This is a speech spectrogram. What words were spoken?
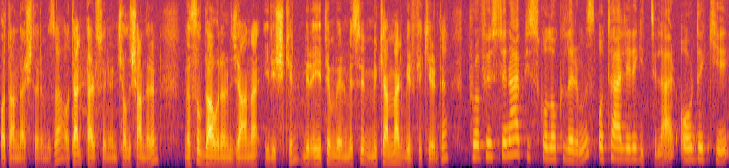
vatandaşlarımıza, otel personelinin, çalışanların nasıl davranacağına ilişkin bir eğitim verilmesi mükemmel bir fikirdi. Profesyonel psikologlarımız otellere gittiler. Oradaki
